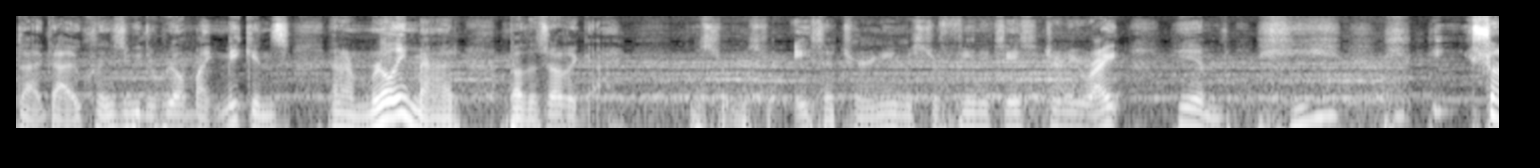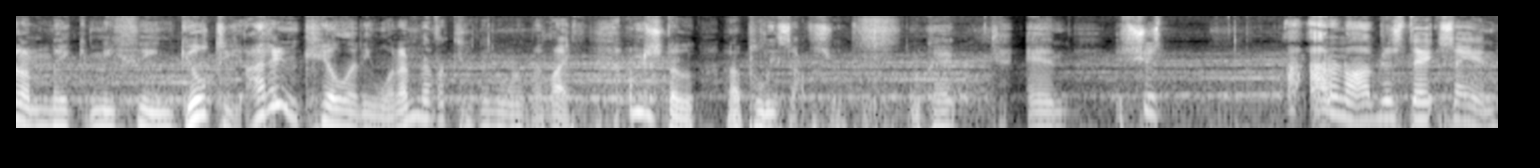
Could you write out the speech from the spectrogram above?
that guy who claims to be the real Mike Meekins, and I'm really mad about this other guy, Mr. Mr. Ace Attorney, Mr. Phoenix Ace Attorney, right? Him. He, he he's trying to make me seem guilty. I didn't kill anyone. I've never killed anyone in my life. I'm just a, a police officer, okay? And it's just I, I don't know. I'm just saying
